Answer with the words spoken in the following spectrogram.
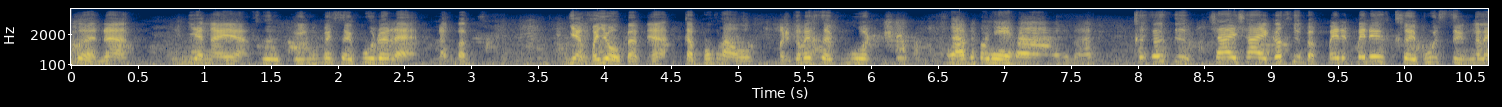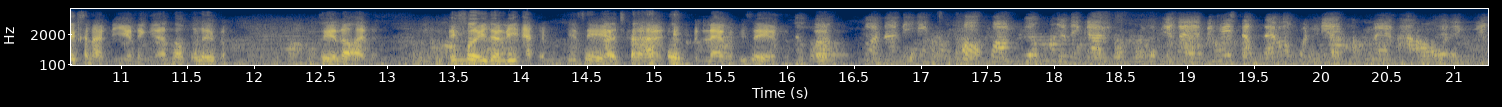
เหมือนอะยังไงอะคืออิงไม่เคยพูดด้วยแหละ แล้วแบบ อย่างประโยคแบบเนี้ยกับพวกเรา มันก็ไม่เคยพูด แล้วเป็นคนเฮฮาใช่ไหมคือก็คือใช่ใช่ก็คือแบบไม่ได้ไม่ได้เคยพูดซึ้งอะไรขนาดนี้อะไรเงี้ยเราก็เลยแบบโอเคเราอาจจะไอ้เฟยจะรีแอคเป็นพิเศษใช่เป็นแรงเป็นพิเศษว่าก่อนหน้านี้ขอความร่วมมือในการลงรูปยังไงไม่ให้จับได้ว่าคนเนี้ยคือแฟนเขาอะไรอย่างเงี้ย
